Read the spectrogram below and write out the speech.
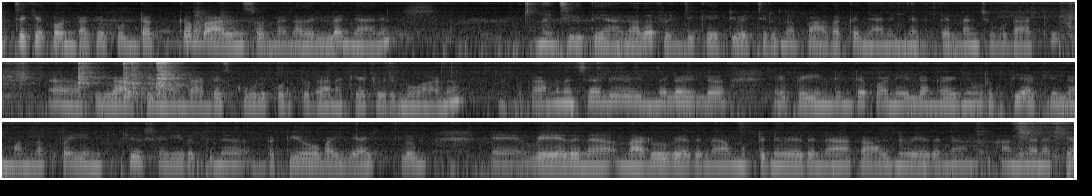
ഉച്ചയ്ക്കൊക്കെ ഉണ്ടാക്കിയ ഫുഡൊക്കെ ബാലൻസ് ഉണ്ടായിരുന്നു. അതെല്ലാം ഞാൻ ചീത്തയാകാതെ ഫ്രിഡ്ജിൽ കയറ്റി വെച്ചിരുന്നു. അപ്പോൾ അതൊക്കെ ഞാൻ ഇന്നലത്തെല്ലാം ചൂടാക്കി പിള്ളേർക്ക് ഞാൻ താണ്ടെ സ്കൂളിൽ കൊടുത്തിടാനൊക്കെ ആയിട്ട് ഒരുങ്ങുവാണ്. അപ്പോൾ കാരണം എന്ന് വെച്ചാൽ ഇന്നലെ എല്ലാം പെയിന്റിന്റെ പണിയെല്ലാം കഴിഞ്ഞ് വൃത്തിയാക്കിയെല്ലാം വന്നപ്പോൾ എനിക്ക് ശരീരത്തിന് എന്തൊക്കെയോ വയ്യാഴ്ചകളും വേദന നടുവ് വേദന മുട്ടിന് വേദന കാലിന് വേദന അങ്ങനെയൊക്കെ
